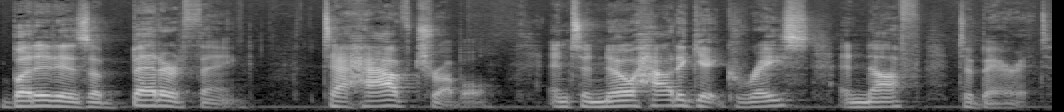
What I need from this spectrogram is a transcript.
But it is a better thing to have trouble and to know how to get grace enough to bear it.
